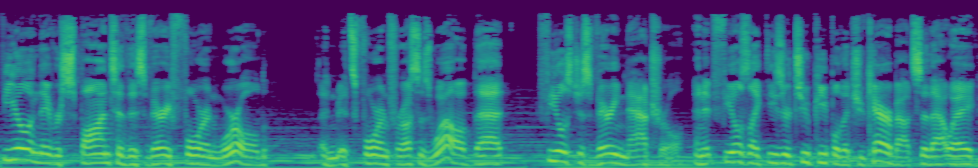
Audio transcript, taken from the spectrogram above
feel and they respond to this very foreign world, and it's foreign for us as well, that feels just very natural. And it feels like these are two people that you care about. So that way,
